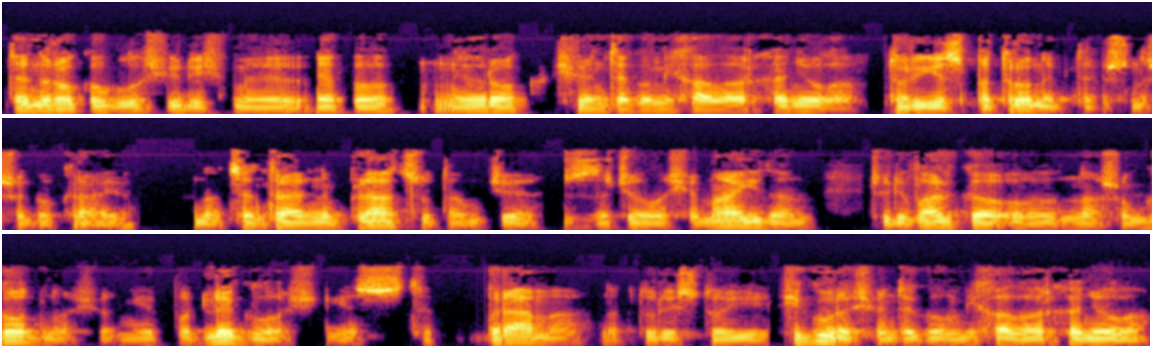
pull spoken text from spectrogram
Ten rok ogłosiliśmy jako rok świętego Michała Archanioła, który jest patronem też naszego kraju. Na centralnym placu, tam gdzie zaczęła się Majdan, czyli walka o naszą godność, o niepodległość, jest brama, na której stoi figura świętego Michała Archanioła.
